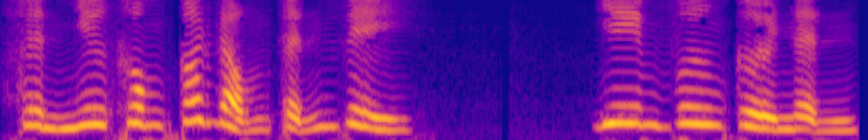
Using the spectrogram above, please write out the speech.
Hình như không có động tĩnh gì. Diêm Vương cười nịnh.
